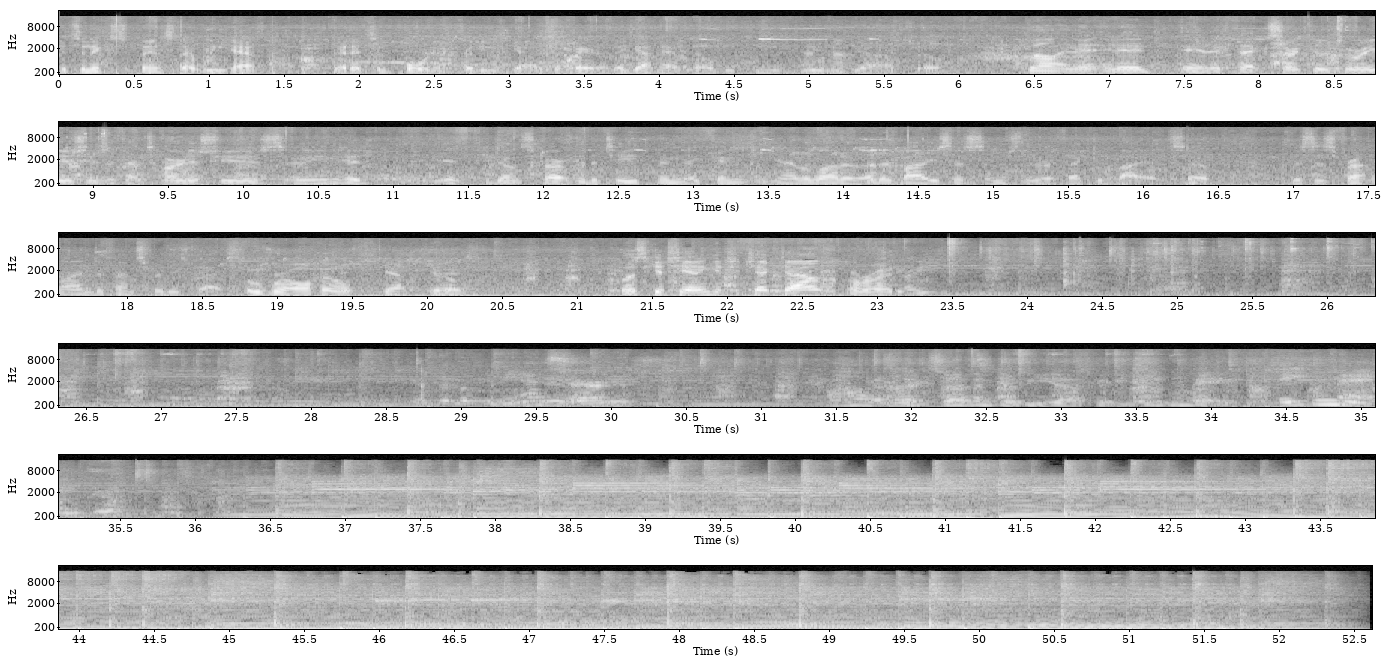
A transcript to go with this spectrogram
it's an expense that we have, that it's important for these guys to bear. They got to have healthy teeth do the job. So Well, and it, and it, it affects circulatory issues, affects heart issues. I mean, it, if you don't start with the teeth, then they can, have a lot of other body systems that are affected by it. So this is frontline defense for these guys. overall health. Yeah. Well, let's get you in, and get you checked out. Alrighty. Are Good looking man, answer. Oh, That's look, seven. He'll be uh, he'll be eight in May. eight in May. Yeah.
